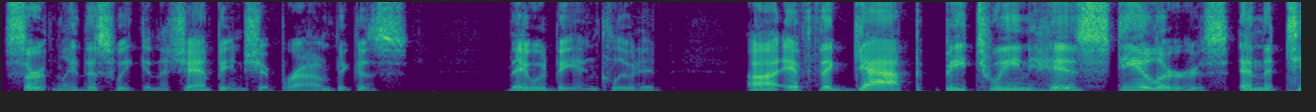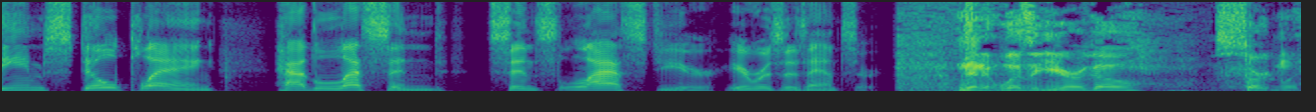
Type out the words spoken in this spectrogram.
certainly this week in the championship round, because they would be included. Uh, if the gap between his Steelers and the teams still playing had lessened since last year, here was his answer. than it was a year ago, certainly.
